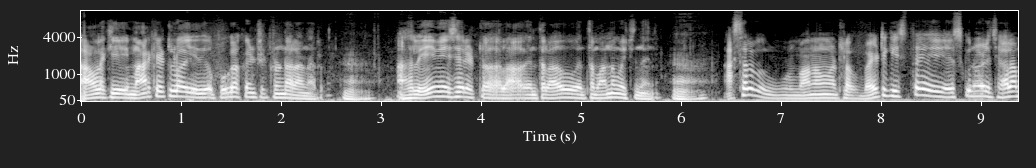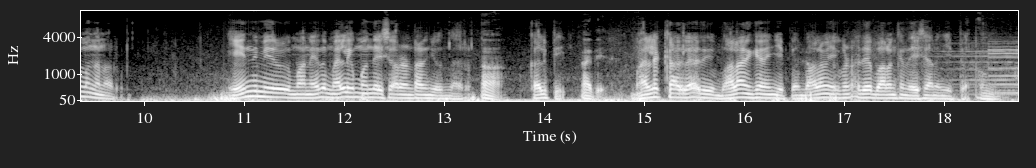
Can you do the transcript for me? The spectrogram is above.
వాళ్ళకి మార్కెట్లో ఇది పొగా కంటెంట్ ఉండాలన్నారు. అసలు ఏం వేసారు ఇట్లా లావు ఎంత లావు ఎంత మందం వచ్చిందని. అసలు మనం అట్లా బయటకి ఇస్తే వేసుకునే వాళ్ళు చాలామంది ఉన్నారు. ఏంది మీరు మన ఏదో మల్లెకి మంది వేసారంటారని చెబుతున్నారు. ఆ, కలిపి. అదే. మల్లెకి కాదులే అది బలానికే అని చెప్పాను బలం వేయకుండా అదే బలం కింద వేసానని చెప్పాను.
